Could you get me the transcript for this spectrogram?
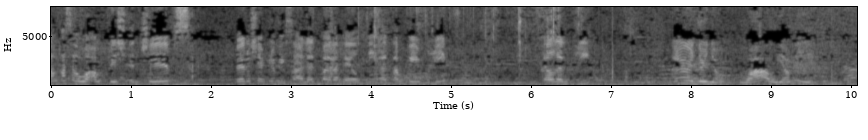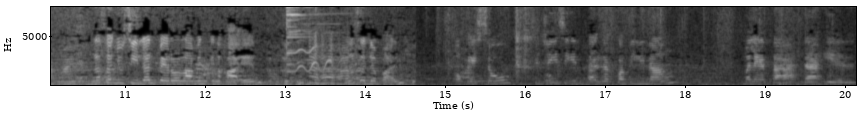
Ang kasawa ang fish and chips. Pero syempre may salad para healthy. At ang favorite, L&P. Ano order nyo? Wow, yummy. Nasa New Zealand pero ramen kinakain. Nasa Japan. Okay, so si JC Intal nagpabili ng maleta dahil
